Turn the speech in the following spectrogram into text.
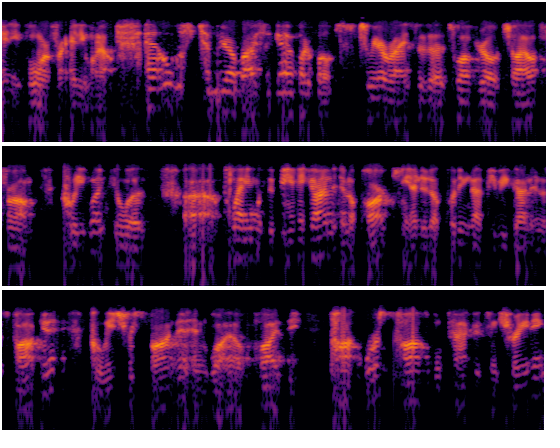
anymore for anyone else. And who was Tamir Rice again the folks? Tamir Rice is a 12 year old child from Cleveland who was uh, playing with the BB gun in a park. He ended up putting that BB gun in his pocket. Police responded and while applied the worst possible tactics and training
